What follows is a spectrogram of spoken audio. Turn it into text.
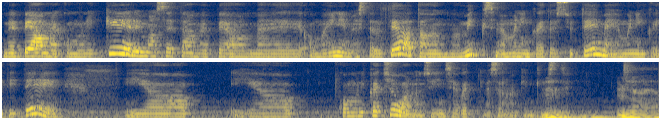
me peame kommunikeerima seda, me peame oma inimestele teada andma, miks me mõningaid asju teeme ja mõningaid ei tee. Ja, ja kommunikatsioon on siin see võtmesõna kindlasti mm. -hmm. ja, ja,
